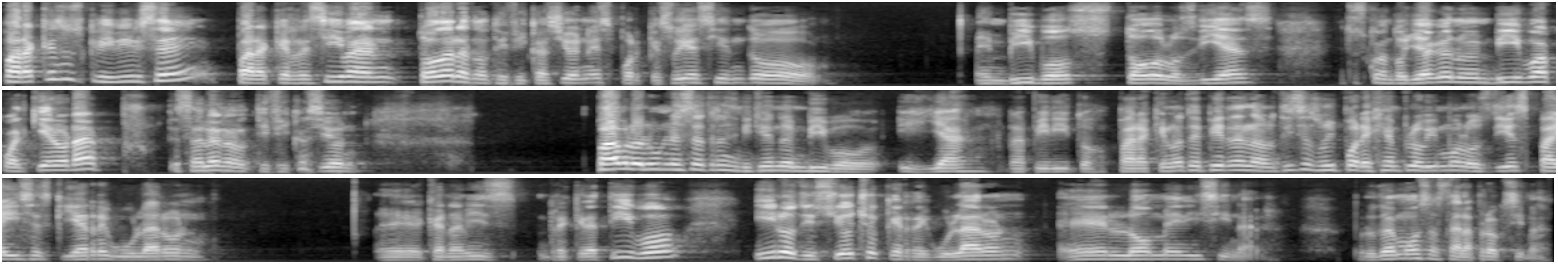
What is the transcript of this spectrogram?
¿Para qué suscribirse? Para que reciban todas las notificaciones, porque estoy haciendo en vivos todos los días. Entonces, cuando yo haga uno en vivo a cualquier hora, te sale la notificación. Pablo Luna está transmitiendo en vivo y ya, rapidito, para que no te pierdas las noticias. Hoy, por ejemplo, vimos los 10 países que ya regularon eh, cannabis recreativo y los 18 que regularon lo medicinal. Nos vemos hasta la próxima.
